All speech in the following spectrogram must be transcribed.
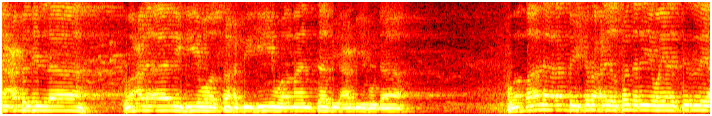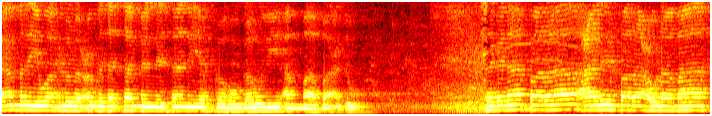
عبد الله وعلى آله وصحبه ومن تبع بهداه. وقال رب اشرح لي صدري ويسر لي أمري واحلل عقدة من لساني يفقه قولي أما بعد. Segenap para alim, para ulama,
